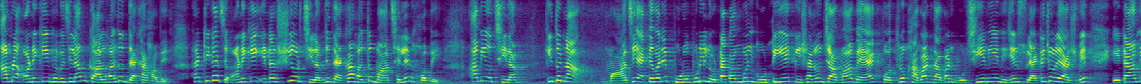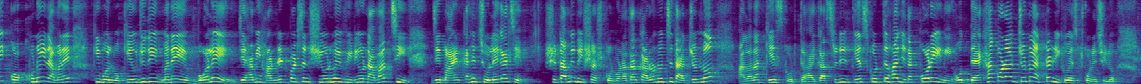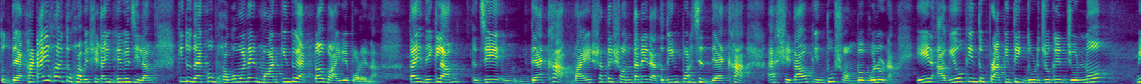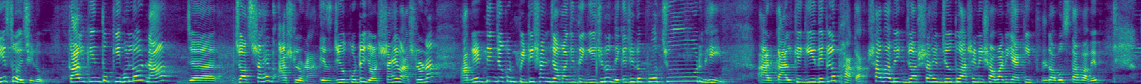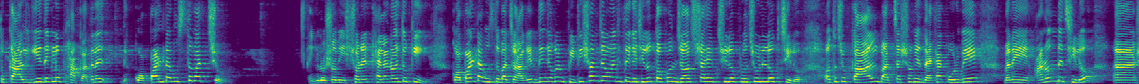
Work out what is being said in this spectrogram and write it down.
আমরা অনেকেই ভেবেছিলাম কাল হয়তো দেখা হবে। হ্যাঁ ঠিক আছে, অনেকেই এটা শিওর ছিলাম যে দেখা হয়তো মা ছেলের হবে। আমিও ছিলাম। কিন্তু না মা যে একেবারে পুরোপুরি লোটা কম্বল গুটিয়ে কৃষাণু জামা, ব্যাগ, পত্র, খাবার, দাবার গুছিয়ে নিয়ে নিজের ফ্ল্যাটে চলে আসবে, এটা আমি কখনোই না মানে কি বলব, কেউ যদি মানে বলে যে আমি হান্ড্রেড পার্সেন্ট শিওর হয়ে ভিডিও নামাচ্ছি যে মায়ের কাছে চলে গেছে, সেটা আমি বিশ্বাস করব না। তার কারণ হচ্ছে তার জন্য আলাদা কেস করতে হয়। কাস্টাডির কেস করতে হয় যেটা করেইনি, ও দেখা করার জন্য একটা রিকোয়েস্ট করেছিল। তো দেখাটাই হয়তো হবে সেটাই ভেবেছিলাম, কিন্তু দেখো ভগবানের মার কিন্তু একটাও বাইরে পড়ে না। তাই দেখলাম যে দেখা মায়ের সাথে সন্তানের এতদিন পর যে দেখা, আর সেটাও কিন্তু সম্ভব হলো না। এর আগেও কিন্তু প্রাকৃতিক দুর্যোগের জন্য মিস হয়েছিল। কাল কিন্তু কি হলো না জজ সাহেব আসলো না এসডিও কোর্টে জজ সাহেব আসলো না। আগের দিন যখন পিটিশন জমা দিতে গিয়েছিল, দেখেছিল প্রচুর ভিড়। আর কালকে গিয়ে দেখল ফাঁকা। স্বাভাবিক, জজ সাহেব যেহেতু আসেনি, সবারই একই অবস্থা হবে। তো কাল গিয়ে দেখল ফাঁকা। তাহলে কপালটা বুঝতে পারছ? এগুলো সব ঈশ্বরের খেলা নয় তো কি? কপালটা বুঝতে পারছ? আগের দিন যখন পিটিশন জমা দিতে গেছিল, তখন জজ সাহেব ছিল, প্রচুর লোক ছিল। অথচ কাল বাচ্চার সঙ্গে দেখা করবে মানে আনন্দে ছিল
